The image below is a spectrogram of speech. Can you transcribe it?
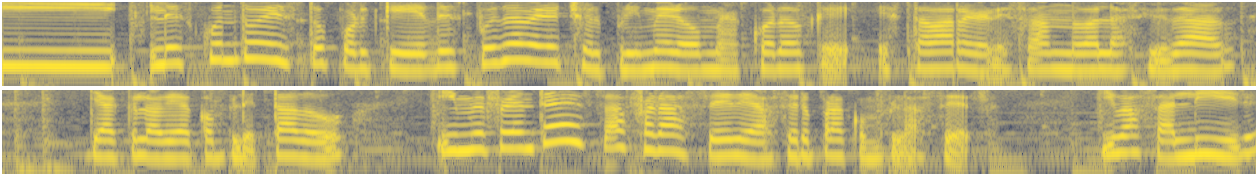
y les cuento esto porque después de haber hecho el primero, me acuerdo que estaba regresando a la ciudad, ya que lo había completado, y me enfrenté a esta frase de hacer para complacer. Iba a salir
